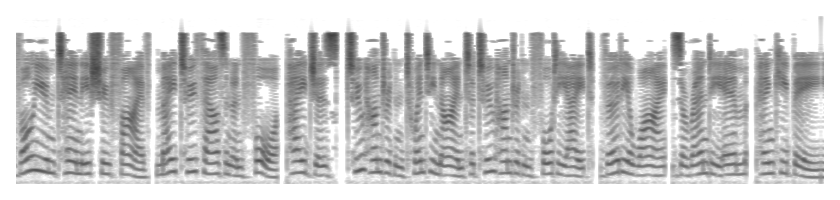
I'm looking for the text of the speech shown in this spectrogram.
Volume 10 Issue 5, May 2004, pages, 229–248, Verdier Y., Zarandi M., Penke B.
